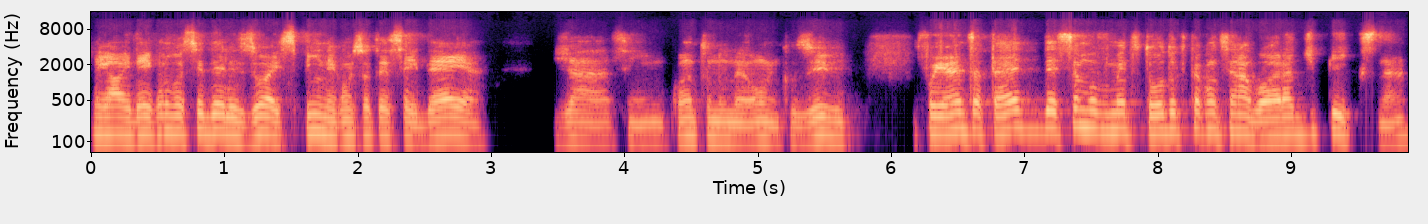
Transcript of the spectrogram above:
Legal, a ideia quando você idealizou a Spin, né, começou a ter essa ideia, já assim, enquanto no Neon, inclusive, foi antes até desse movimento todo que está acontecendo agora de Pix, né?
